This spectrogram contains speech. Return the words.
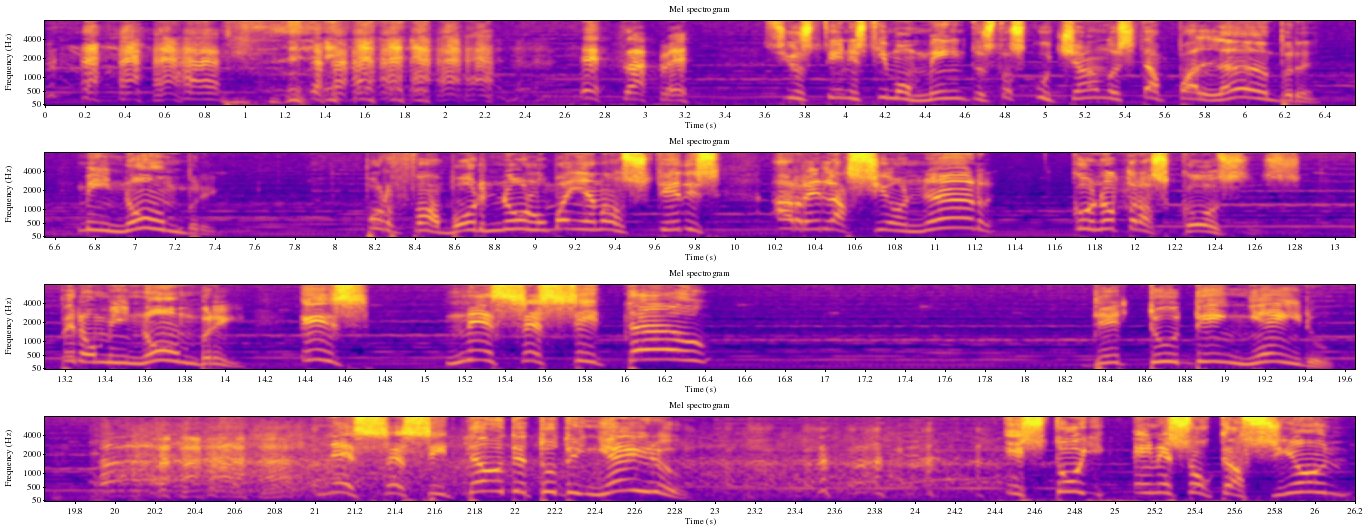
Se usted en este momento está escuchando esta palabra, mi nombre, por favor no lo vayan a ustedes a relacionar con otras cosas. Pero mi nombre es necesitado de tu dinheiro. Necesitado de tu dinheiro. Estoy en esa ocasión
